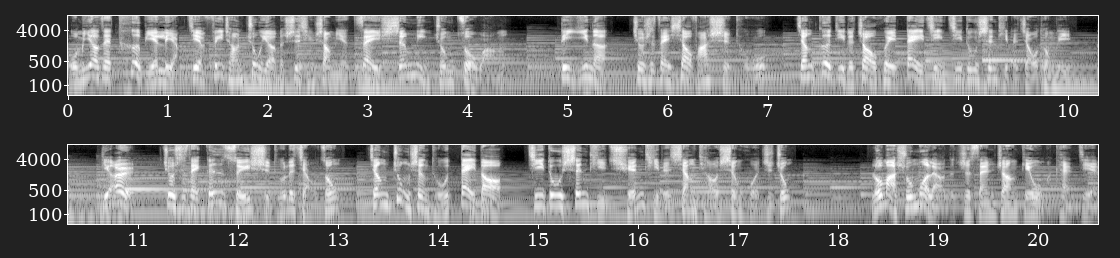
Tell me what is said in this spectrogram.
我们要在特别两件非常重要的事情上面，在生命中做王。第一呢，就是在效法使徒，将各地的召会带进基督身体的交通里。第二，就是在跟随使徒的脚踪，将众圣徒带到基督身体全体的相调生活之中。罗马书末了的这三章给我们看见，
